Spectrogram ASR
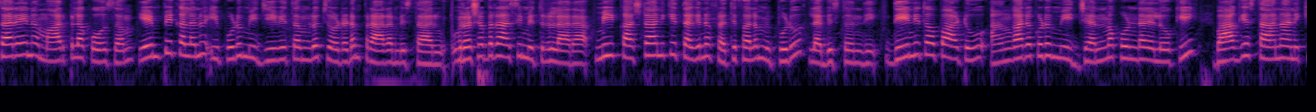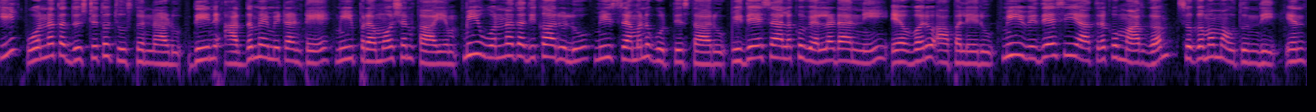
సరైన మార్పుల కోసం ఎంపికలను ఇప్పుడు మీ జీవితంలో చూడడం ప్రారంభిస్తారు. వృషభ రాశి మిత్రులారా మీ కష్టానికి తగిన ప్రతిఫలం ఇప్పుడు లభిస్తుంది. దీనితో పాటు అంగారకుడు మీ జన్మ కుండలిలోకి భాగ్యస్థానానికి ఉన్నత దృష్టితో చూస్తున్నాడు. దీని అర్థం ఏమిటంటే మీ ప్రమోషన్ ఖాయం. మీ ఉన్నతాధికారులు మీ శ్రమను గుర్తిస్తారు. విదేశాలకు వెళ్ళడాన్ని ఎవ్వరూ ఆపలేరు. మీ విదేశీ యాత్రకు మార్గం సుగమం అవుతుంది. ఎంత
